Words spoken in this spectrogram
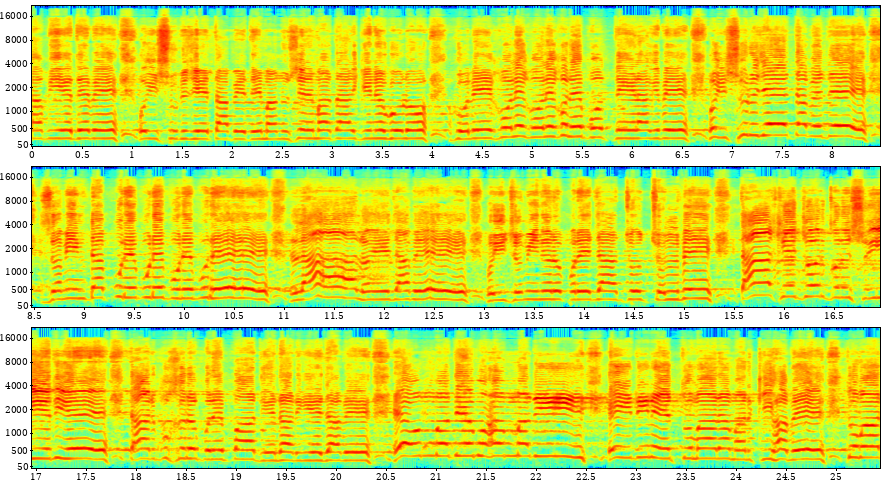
নাবিয়ে দেবে। ওই সূর্যের তাপেতে মানুষের মাথার গিনুগুলো গলে গলে গলে গলে পড়তে লাগবে, ওই সূর্যের তাপেতে জমিনটা পুরে পুরে পুরে পুরে লাল হয়ে যাবে, ওই জমিনের উপরে যা চলবে তাকে জোর করে শুইয়ে দিয়ে তার বুকের উপরে পা দিয়ে দাঁড়িয়ে যাবে। এ উম্মদে মুহাম্মাদি, এই দিনে তোমার আমার কি হবে? তোমার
